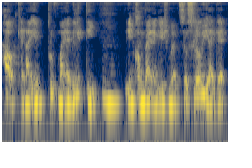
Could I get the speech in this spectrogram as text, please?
How can I improve my ability mm-hmm. in combat engagement? So slowly I get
